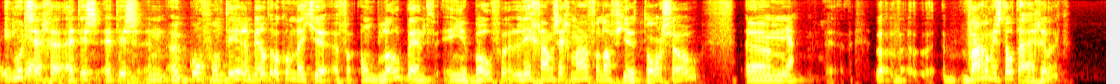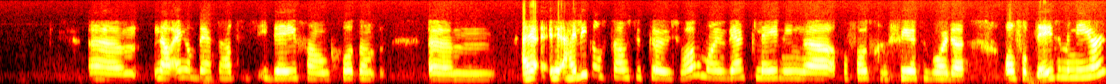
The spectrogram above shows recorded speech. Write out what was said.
ik moet zeggen, het is, het is een, een, confronterend beeld. Ook omdat je ontbloot bent in je bovenlichaam, zeg maar, vanaf je torso. Um, ja. Waarom is dat eigenlijk? Um, nou, Engelbert had het idee van, god, dan... Um, hij, hij, liet ons trouwens de keuze hoor, om in werkkleding uh, gefotografeerd te worden of op deze manier.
